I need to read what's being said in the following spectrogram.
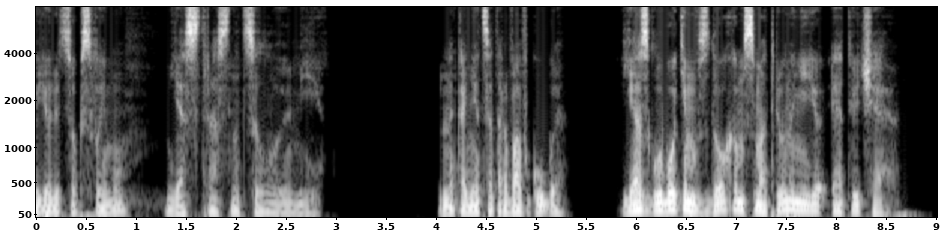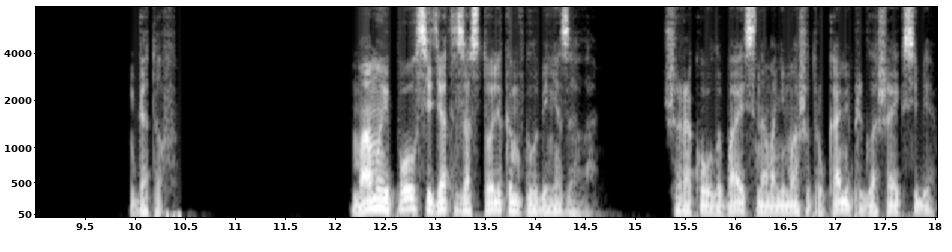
ее лицо к своему, я страстно целую Мию. Наконец, оторвав губы, я с глубоким вздохом смотрю на нее и отвечаю. Готов. Мама и Пол сидят за столиком в глубине зала. Широко улыбаясь, нам они машут руками, приглашая к себе.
